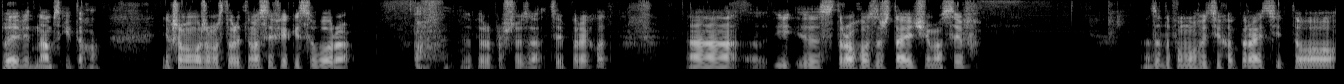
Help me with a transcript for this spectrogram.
p від nums і того. Якщо ми можемо створити масив, який суворо О, перепрошую за цей переклад. Е, строго зростаючий масив за допомогою цих операцій, то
